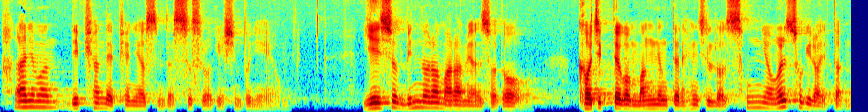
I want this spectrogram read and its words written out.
하나님은 네 편, 내 편이었습니다. 스스로 계신 분이에요. 예수 믿노라 말하면서도 거짓되고 망령된 행실로 성령을 속이려 했던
